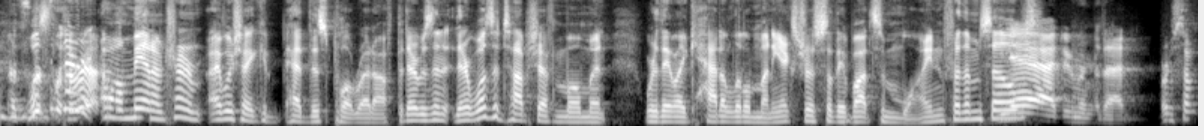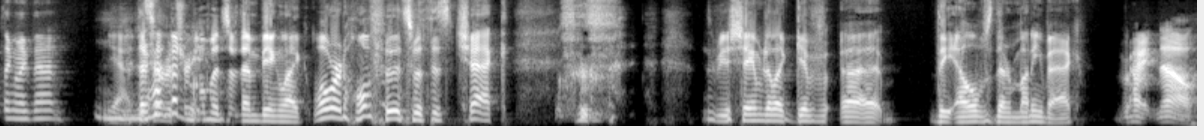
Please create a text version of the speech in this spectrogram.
Let's, let's look there? around. Oh man, I'm trying to. I wish I could had this pull right off. But there was an there was a Top Chef moment where they like had a little money extra, so they bought some wine for themselves Yeah, I do remember that. or something like that. Yeah, there It's a have been retreat. moments of them being like, "Well, we're at Whole Foods with this check." It'd be a shame to like give uh, the elves their money back. Right? No,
